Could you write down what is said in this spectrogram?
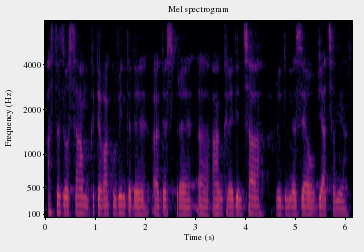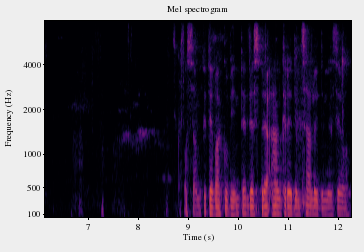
Astăzi o să am câteva cuvinte de, uh, despre uh, a încredința lui Dumnezeu viața mea. O să am câteva cuvinte despre a încredința lui Dumnezeu.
